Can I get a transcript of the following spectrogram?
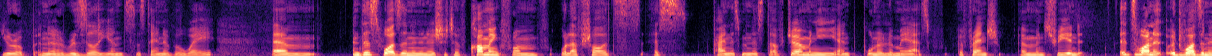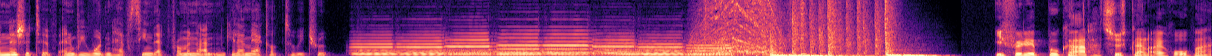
Europe in a resilient, sustainable way. Um, and this was an initiative coming from Olaf Scholz as finance minister of Germany and Bruno Le Maire as a French uh, ministry. And it's one, it was an initiative, and we wouldn't have seen that from an Angela Merkel to be true. Ifølge Burkhardt har Tyskland og Europa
